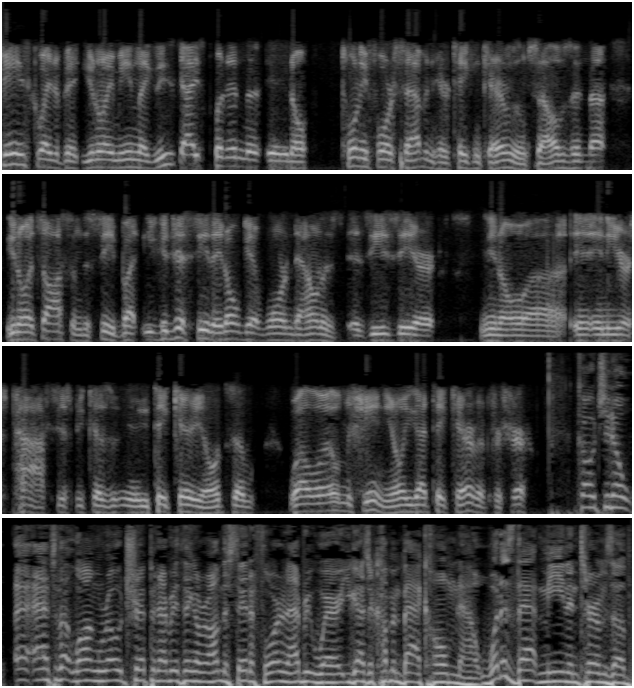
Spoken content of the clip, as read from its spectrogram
changed quite a bit. You know what I mean? Like these guys put in the you know twenty four seven here, taking care of themselves, and uh, you know it's awesome to see. But you can just see they don't get worn down as as easy or you know uh, in, in years past, just because you, know, you take care. You know, it's a well-oiled machine. You know, you got to take care of it for sure. Coach, you know, after that long road trip and everything around the state of Florida and everywhere, you guys are coming back home now. What does that mean in terms of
